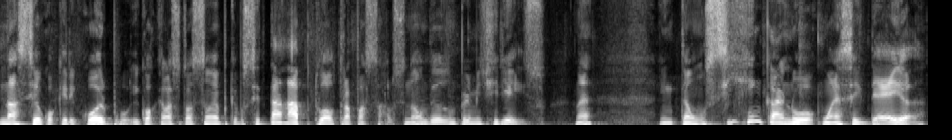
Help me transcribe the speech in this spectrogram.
nasceu com aquele corpo e com aquela situação é porque você está apto a ultrapassá-lo, senão Deus não permitiria isso, né? Então, se reencarnou com essa ideia,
